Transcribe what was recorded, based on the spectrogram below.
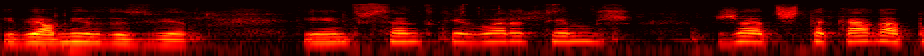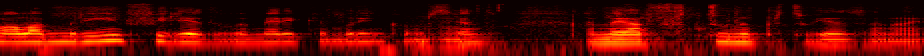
e Belmiro de Azevedo. E é interessante que agora temos já destacada a Paula Amorim, filha do América Amorim, como sendo a maior fortuna portuguesa, não é?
